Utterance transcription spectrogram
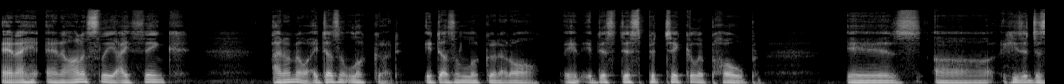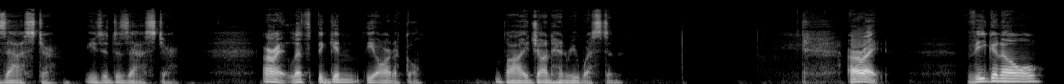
and I and honestly, I think I don't know. It doesn't look good. It doesn't look good at all. It, it this this particular pope is uh, he's a disaster. He's a disaster. All right, let's begin the article by John Henry Weston. All right, Vigano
